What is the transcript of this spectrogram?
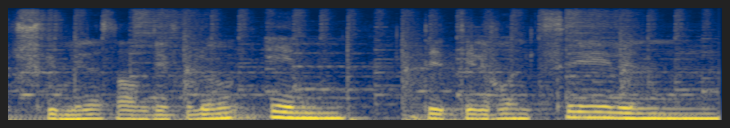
الفيمينين تنضيف لهم إن. دي تليفون تسيلن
